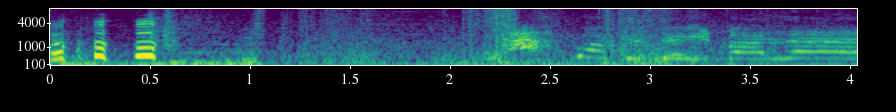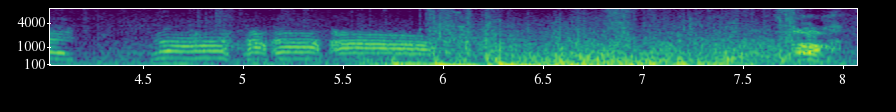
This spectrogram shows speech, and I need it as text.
ah, fucking me in my leg! oh.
